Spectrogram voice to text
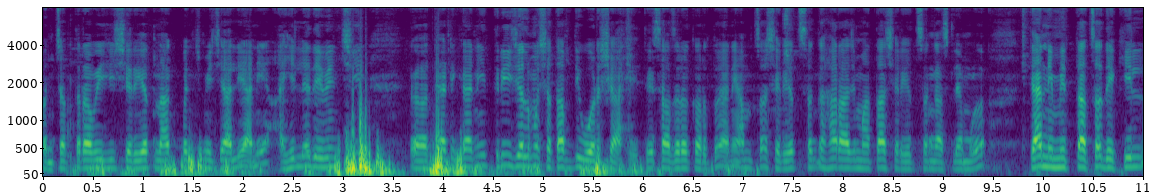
पंच्याहत्तरावी ही शर्यत नागपंचमीची आली आणि अहिल्यादेवींची त्या ठिकाणी त्रिजन्म शताब्दी वर्ष आहे. ते साजरं करतो आहे आणि आमचा शर्यत संघ हा राजमाता शर्यत संघ असल्यामुळं त्या निमित्ताचं देखील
